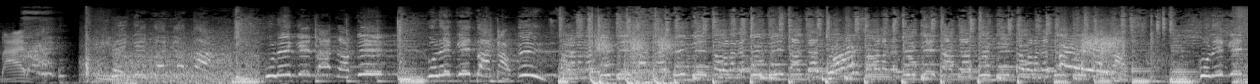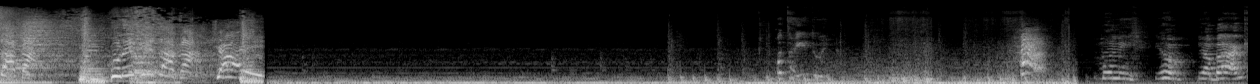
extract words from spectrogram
Bye bye. What are you doing? Mommy, you're you're back.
